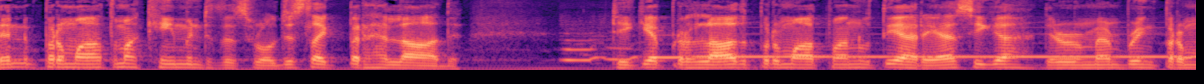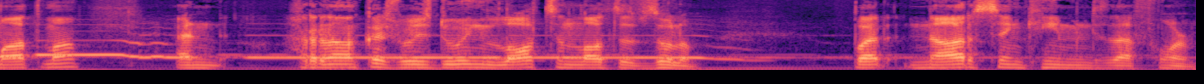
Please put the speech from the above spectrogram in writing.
then ਪ੍ਰਮਾਤਮਾ came into this world just like ਪ੍ਰਹਿਲਾਦ ਠੀਕ ਹੈ ਪ੍ਰਹਿਲਾਦ ਪ੍ਰਮਾਤਮਾ ਨੂੰ ਧਿਆਰਿਆ ਸੀਗਾ they were remembering ਪ੍ਰਮਾਤਮਾ and ਹਰਨਾਕਸ਼ was doing lots and lots of zulm but Nar Singh came into that form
